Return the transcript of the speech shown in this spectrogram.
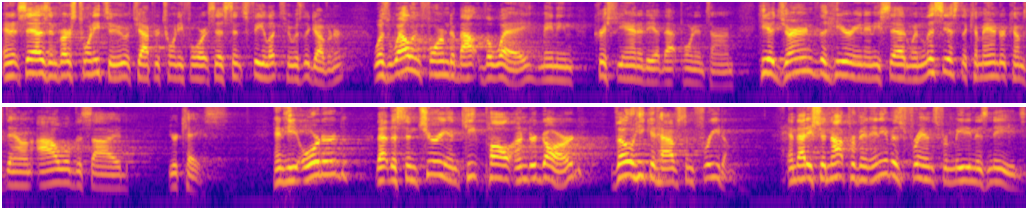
And it says in verse 22 of chapter 24, it says, Since Felix, who was the governor, was well informed about the way, meaning Christianity at that point in time, he adjourned the hearing and he said, When Lysias the commander comes down, I will decide your case. And he ordered that the centurion keep Paul under guard, though he could have some freedom, and that he should not prevent any of his friends from meeting his needs.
